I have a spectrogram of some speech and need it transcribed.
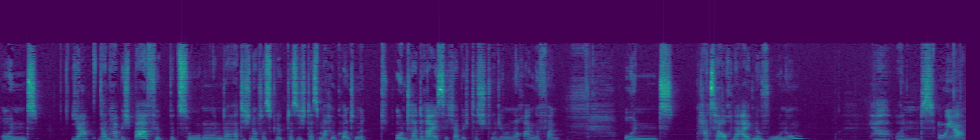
Und ja, dann habe ich BAföG bezogen und da hatte ich noch das Glück, dass ich das machen konnte. Mit unter 30 habe ich das Studium noch angefangen und hatte auch eine eigene Wohnung. Ja, und. Oh ja.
